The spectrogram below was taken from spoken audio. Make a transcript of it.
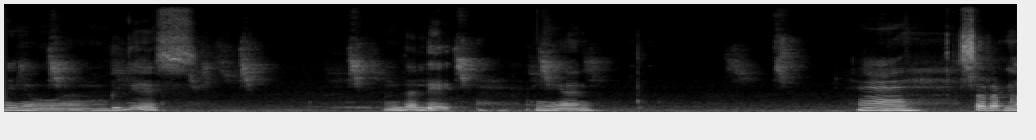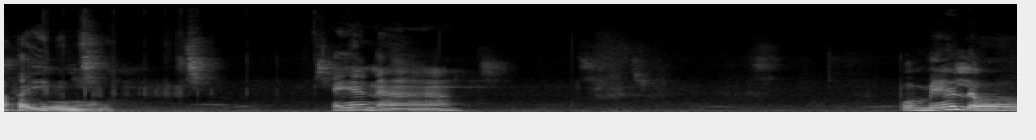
Ayun, bilis. Ang dali. Ayan. Hmm, sarap na kainin yan. Ayan na. Pomelo.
